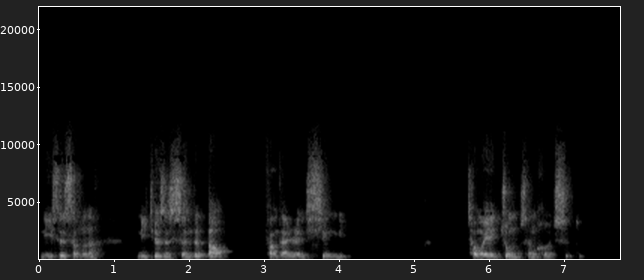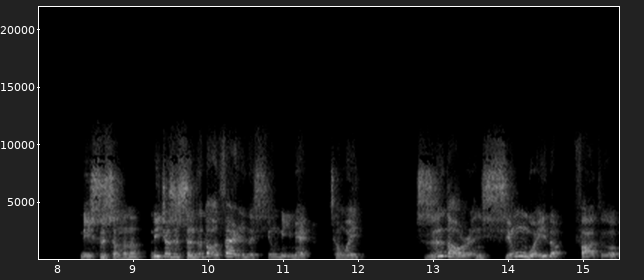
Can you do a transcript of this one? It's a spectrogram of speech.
你是什么呢？你就是神的道放在人心里，成为总神和尺度。你是什么呢？你就是神的道在人的心里面成为指导人行为的法则，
